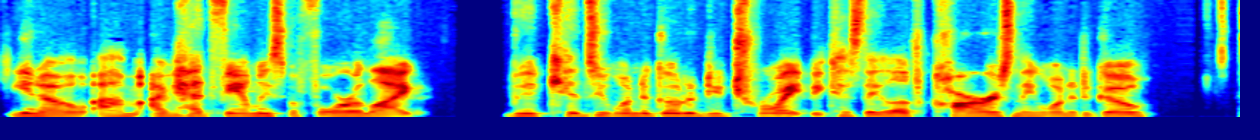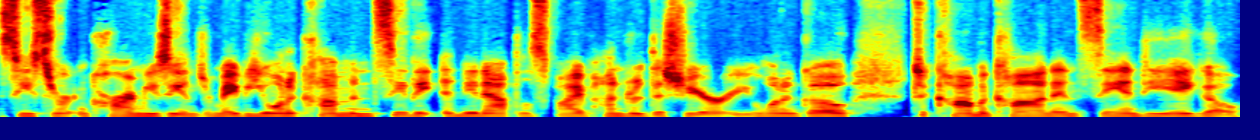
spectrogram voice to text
you know, um, I've had families before, like had kids who wanted to go to Detroit because they love cars and they wanted to go see certain car museums, or maybe you want to come and see the Indianapolis 500 this year, or you want to go to Comic Con in San Diego.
